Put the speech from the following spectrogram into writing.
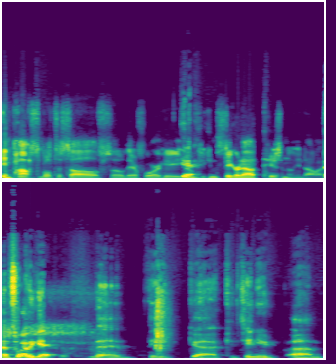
impossible to solve. So therefore, here you go. Yeah. If you can figure it out, here's a million dollars. That's why we get the the uh, continued um,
